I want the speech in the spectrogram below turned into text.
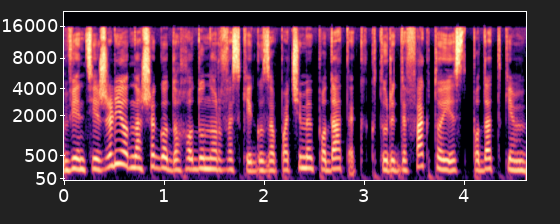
Więc jeżeli od naszego dochodu norweskiego zapłacimy podatek, który de facto jest podatkiem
